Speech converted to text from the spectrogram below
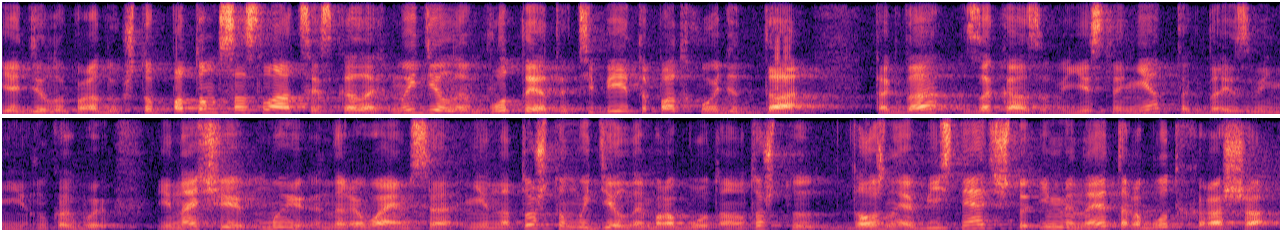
я делаю продукт, чтобы потом сослаться и сказать, мы делаем вот это, тебе это подходит, да, тогда заказывай, если нет, тогда извини, ну как бы, иначе мы нарываемся не на то, что мы делаем работу, а на то, что должны объяснять, что именно эта работа хороша,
